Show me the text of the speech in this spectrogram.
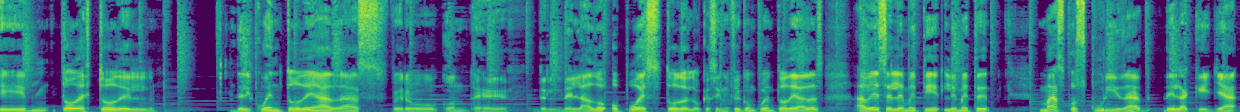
em, todo esto del del cuento de hadas, pero con, eh, del, lado opuesto de lo que significa un cuento de hadas, a veces le, mete más oscuridad de la que ya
